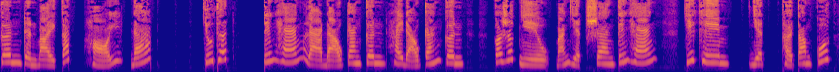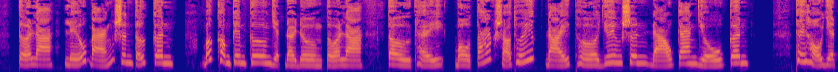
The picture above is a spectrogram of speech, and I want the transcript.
Kinh trình bày cách hỏi, đáp. Chú thích, tiếng Hán là đạo can kinh hay đạo cán kinh, có rất nhiều bản dịch sang tiếng Hán. Chí Khiêm dịch thời Tam Quốc tựa là liễu bản sinh tử kinh, bất không kim cương dịch đời đường tựa là từ thị Bồ Tát sở thuyết đại thừa duyên sinh đạo can dụ kinh. Thi hộ dịch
